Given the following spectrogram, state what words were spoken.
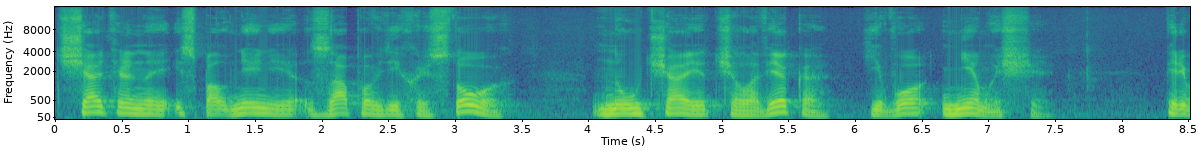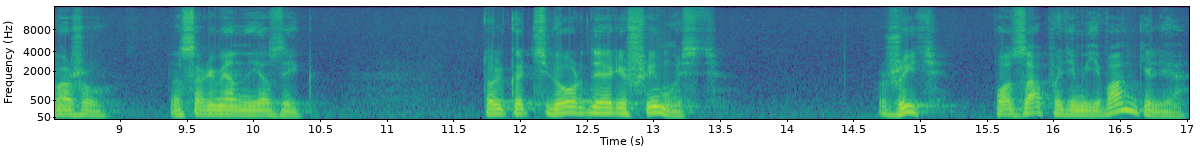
тщательное исполнение заповедей Христовых научает человека – его немощи. Перевожу на современный язык. Только твердая решимость жить по заповедям Евангелия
